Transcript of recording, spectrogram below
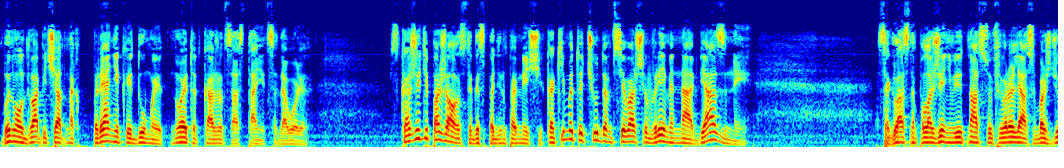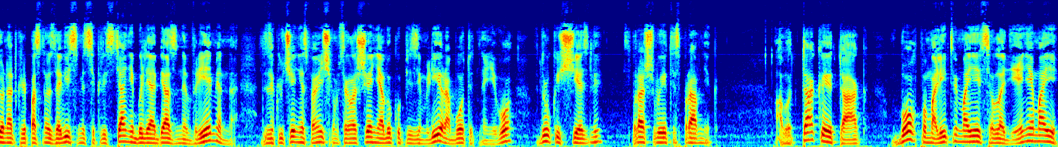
вынул два печатных пряника и думает, ну этот, кажется, останется доволен. Скажите, пожалуйста, господин помещик, каким это чудом все ваши временно обязанные, согласно положениям 19 февраля, освобожденные от крепостной зависимости, крестьяне были обязаны временно, до заключения с помещиком соглашения о выкупе земли, работать на него, вдруг исчезли, спрашивает исправник. А вот так и так. Бог по молитве моей все владения мои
